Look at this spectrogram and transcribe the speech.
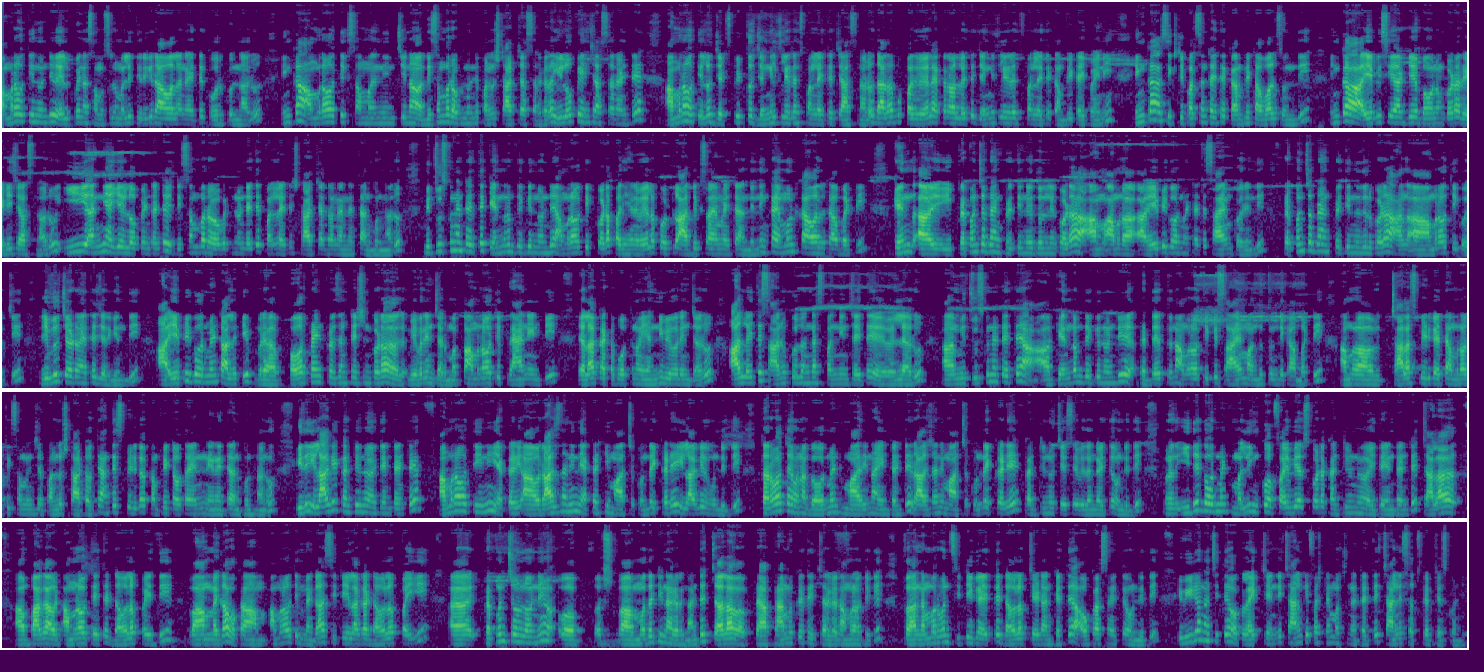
అమరావతి నుండి వెళ్ళిపోయిన సమస్యలు మళ్ళీ తిరిగి రావాలని అయితే కోరుకున్నారు. ఇంకా అమరావతికి సంబంధించిన డిసెంబర్ ఒకటి నుండి పనులు స్టార్ట్ చేస్తారు కదా. ఈ లోపు ఏం చేస్తారంటే అమరావతిలో జెట్ స్పీడ్తో జంగిల్ క్లియరెన్స్ పనులు అయితే చేస్తున్నారు. దాదాపు పదివేల ఎకరాల్లో అయితే జంగిల్ క్లియరెన్స్ పనులు అయితే కంప్లీట్ అయిపోయినాయి. ఇంకా సిక్స్టీ పర్సెంట్ అయితే కంప్లీట్ అవ్వాల్సి ఉంది. ఇంకా ఏపీసీఆర్డీఏ భవనం కూడా రెడీ చేస్తున్నారు. ఈ అన్ని అయ్యే లోపు ఏంటంటే డిసెంబర్ ఒకటి నుండి అయితే పనులు అయితే స్టార్ట్ చేద్దామని అయితే అనుకున్నారు. మీరు చూసుకున్నట్టయితే కేంద్రం దగ్గర నుండి అమరావతికి కూడా పదిహేను వేల కోట్లు ఆర్థిక సాయం అయితే అందింది. ఇంకా అమౌంట్ కావాలి కాబట్టి కేంద్ర ఈ ప్రపంచ బ్యాంక్ ప్రతినిధుల్ని కూడా ఆమె ఏపీ గవర్నమెంట్ అయితే సాయం కోరింది. ప్రపంచ బ్యాంక్ ప్రతినిధులు కూడా అమరావతికి వచ్చి రివ్యూ చేయడం అయితే జరిగింది. ఆ ఏపీ గవర్నమెంట్ వాళ్ళకి పవర్ పాయింట్ ప్రజెంటేషన్ కూడా వివరించారు. మొత్తం అమరావతి ప్లాన్ ఏంటి? ఎలా కట్టబోతున్నాం ఇవన్నీ వివరించారు. వాళ్ళు అయితే సానుకూలంగా స్పందించి అయితే వెళ్ళారు. మీరు చూసుకున్నట్టయితే ఆ కేంద్రం దగ్గర నుండి పెద్ద ఎత్తున అమరావతికి సాయం అందుతుంది కాబట్టి అమరా చాలా స్పీడ్గా అయితే అమరావతికి సంబంధించిన పనులు స్టార్ట్ అవుతాయి. అంతే స్పీడ్గా కంప్లీట్ అవుతాయని నేనైతే అనుకుంటున్నాను. ఇది ఇలాగే కంటిన్యూ అయితే ఏంటంటే అమరావతిని ఎక్కడి ఆ రాజధానిని ఎక్కడికి మార్చకుండా ఇక్కడే ఇలాగే ఉండిద్ది. తర్వాత ఏమైనా గవర్నమెంట్ మారినా ఏంటంటే రాజధాని మార్చకుండా ఇక్కడే కంటిన్యూ చేసే విధంగా అయితే ఉండిద్ది. ఇదే గవర్నమెంట్ మళ్ళీ ఇంకో ఫైవ్ ఇయర్స్ కూడా కంటిన్యూ అయితే ఏంటంటే చాలా బాగా అమరావతి అయితే డెవలప్ అయింది మెగా ఒక అమరావతి మెగా సిటీ లాగా డెవలప్ అయ్యి ప్రపంచంలోనే మొదటి నగరంగా అంటే చాలా ప్రా- ప్రాముఖ్యత ఇచ్చారు కదా అమరావతికి. నెంబర్ వన్ సిటీగా అయితే డెవలప్ చేయడానికి అయితే అవకాశం అయితే ఉండిద్ది. ఈ వీడియో నచ్చితే ఒక లైక్ చేయండి. ఛానల్కి ఫస్ట్ టైం వచ్చినట్టయితే ఛానల్ని సబ్స్క్రైబ్ చేసుకోండి.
